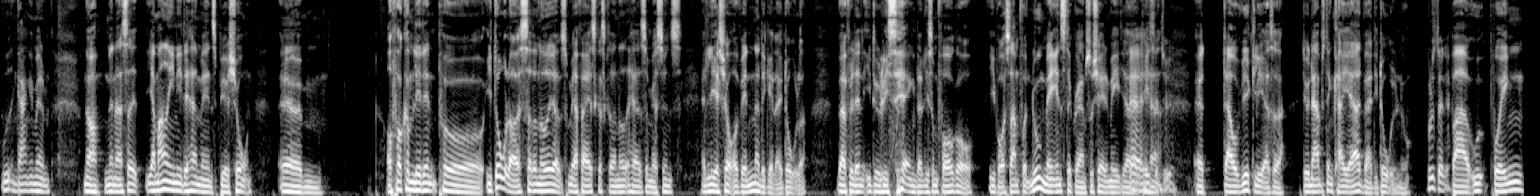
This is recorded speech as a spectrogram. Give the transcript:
ud en gang imellem. Nå, men altså, jeg er meget enig i det her med inspiration. Øhm, Og for at komme lidt ind på idoler også, så er der noget, jeg, som jeg faktisk har skrevet ned her, som jeg synes er lige er sjovt at vende, når det gælder idoler. I hvert fald den idolisering, der ligesom foregår i vores samfund nu med Instagram, sociale medier. og Ja, det helt her. sindssygt. At der er jo virkelig, altså, det er jo nærmest en karriere at være et idol nu. Fuldstændig. Bare på ingen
